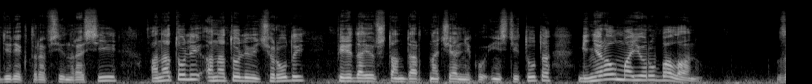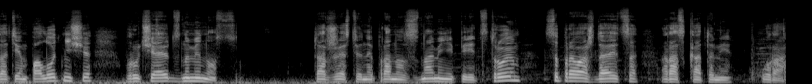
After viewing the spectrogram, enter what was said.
директора ФСИН России Анатолий Анатольевич Рудый передает штандарт начальнику института генерал-майору Балану. Затем полотнище вручают знаменосцу. Торжественный пронос знамени перед строем сопровождается раскатами «Ура!».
